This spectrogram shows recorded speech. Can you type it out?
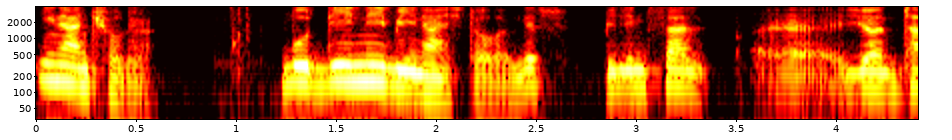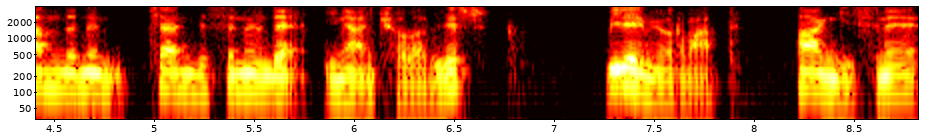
inanç oluyor. Bu dini bir inanç da olabilir. Bilimsel e, yöntemlerin kendisine de inanç olabilir. Bilemiyorum artık. Hangisine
